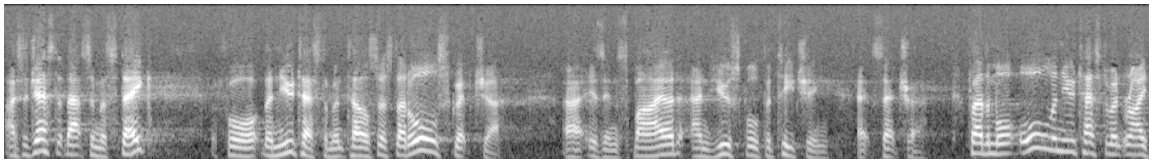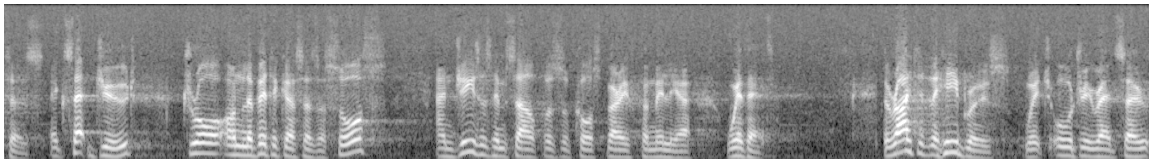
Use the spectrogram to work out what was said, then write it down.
I suggest that that's a mistake, for the New Testament tells us that all Scripture uh, is inspired and useful for teaching, etc. Furthermore, all the New Testament writers, except Jude, draw on Leviticus as a source, and Jesus himself was, of course, very familiar with it. The writer to the Hebrews, which Audrey read so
